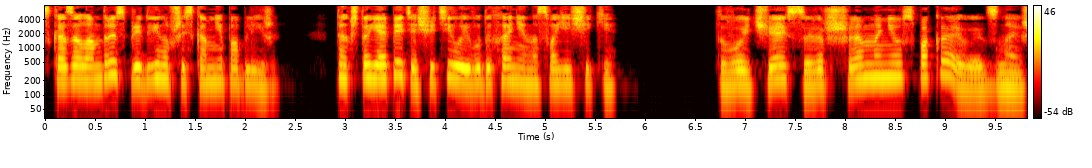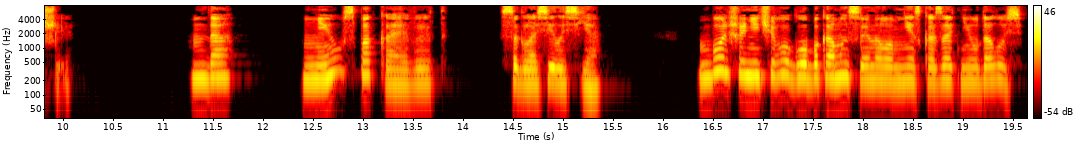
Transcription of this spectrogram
сказал Андрес, придвинувшись ко мне поближе, так что я опять ощутила его дыхание на своей щеке. «Твой чай совершенно не успокаивает, знаешь ли». «Да, не успокаивает», — согласилась я. Больше ничего глубокомысленного мне сказать не удалось,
